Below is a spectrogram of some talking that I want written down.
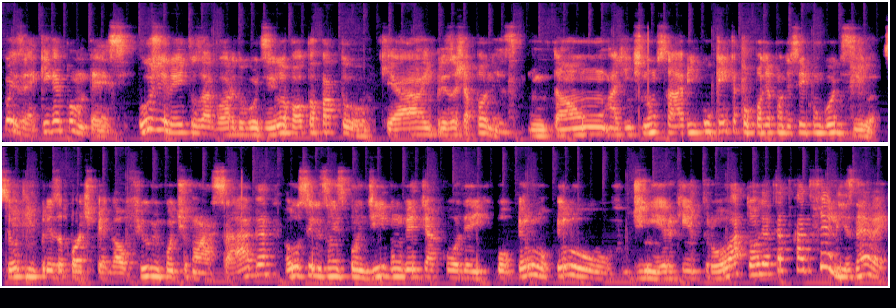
Pois é, o que, que acontece? Os direitos agora do Godzilla voltam para a Toho, que é a empresa japonesa. Então a gente não sabe o que, que pode acontecer com Godzilla. Se outra empresa pode pegar o filme e continuar a saga, ou se eles vão expandir, vão ver de acordo aí. Pô, pelo, pelo dinheiro que entrou, a deve ter ficado feliz, né, velho?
